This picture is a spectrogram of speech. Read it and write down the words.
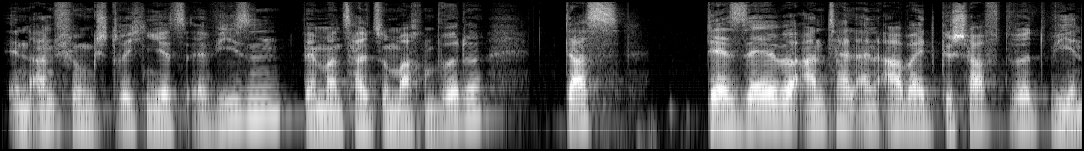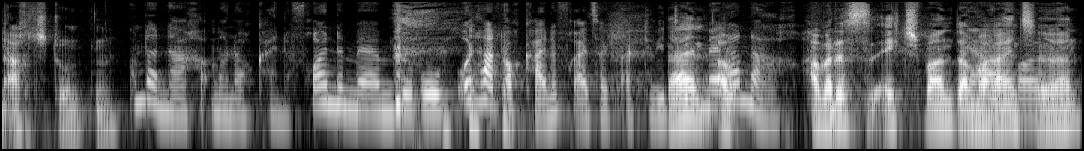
in Anführungsstrichen jetzt erwiesen, wenn man es halt so machen würde, dass derselbe Anteil an Arbeit geschafft wird wie in acht Stunden. Und danach hat man auch keine Freunde mehr im Büro und hat auch keine Freizeitaktivitäten Nein, mehr danach. aber das ist echt spannend, da Ja, mal voll. reinzuhören,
